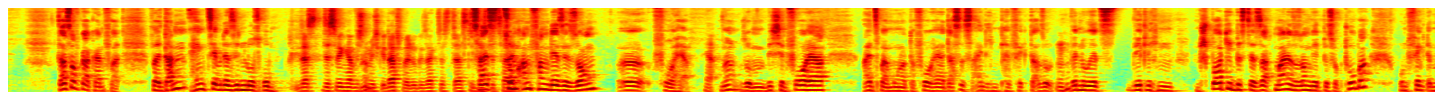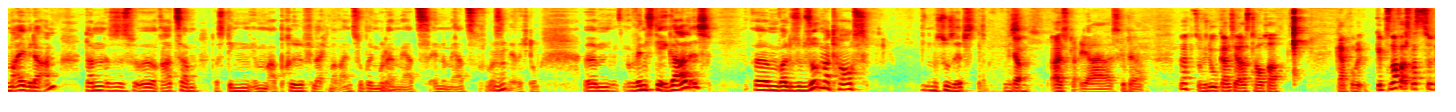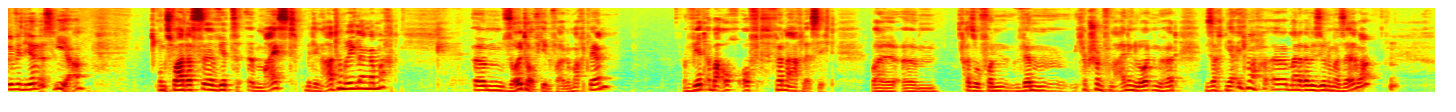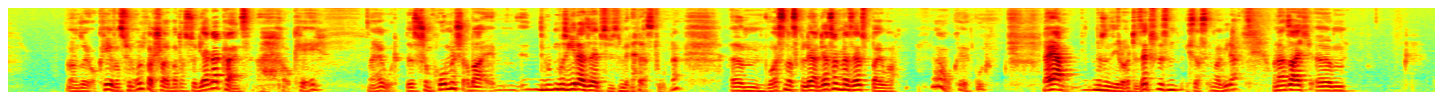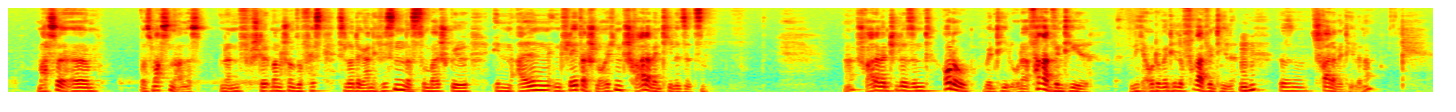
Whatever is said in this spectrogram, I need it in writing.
Das auf gar keinen Fall. Weil dann hängt es ja wieder sinnlos rum. Das, deswegen habe ich ja? nämlich gedacht, weil du gesagt hast, das Das heißt, zum Anfang der Saison äh, vorher. Ja. Ne? So ein bisschen vorher, ein, zwei Monate vorher. Das ist eigentlich ein perfekter. Also, mhm. wenn du jetzt wirklich ein, ein Sporty bist, der sagt, meine Saison geht bis Oktober und fängt im Mai wieder an, dann ist es äh, ratsam, das Ding im April vielleicht mal reinzubringen mhm. oder im März, Ende März, sowas mhm. in der Richtung. Ähm, wenn es dir egal ist, ähm, weil du sowieso immer tauchst, Musst du selbst wissen. Ja, alles klar. Ja, es gibt ja, ja so wie du, Ganzjahrestaucher. Kein Problem. Gibt es noch was, was zu revidieren ist? Ja. Und zwar, das äh, wird äh, meist mit den Atemreglern gemacht. Ähm, sollte auf jeden Fall gemacht werden. Wird aber auch oft vernachlässigt. Weil, ähm, also von, wenn, ich habe schon von einigen Leuten gehört, die sagten, ja, ich mache äh, meine Revision immer selber. Und dann sage ich, okay, was für ein Ultraschallbad hast du? Ja, gar keins. Ach, okay. Naja gut, das ist schon komisch, aber äh, muss jeder selbst wissen, wenn er das tut. Ne? Ähm, wo hast du das gelernt? Der hat mir selbst beigebracht. Ja, okay, gut. Naja, müssen die Leute selbst wissen. Ich sage es immer wieder. Und dann sage ich, ähm, du, ähm, was machst du denn alles? Und dann stellt man schon so fest, dass die Leute gar nicht wissen, dass zum Beispiel in allen Inflatorschläuchen Schraderventile sitzen. Ja, Schraderventile sind Autoventile oder Fahrradventil. Nicht Autoventile, Fahrradventile. Mhm. Das sind Schraderventile. Ne?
